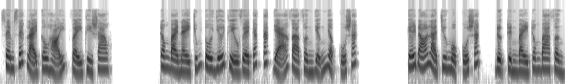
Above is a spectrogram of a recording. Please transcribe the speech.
xem xét lại câu hỏi, vậy thì sao? Trong bài này chúng tôi giới thiệu về các tác giả và phần dẫn nhập của sách. Kế đó là chương 1 của sách, được trình bày trong 3 phần.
